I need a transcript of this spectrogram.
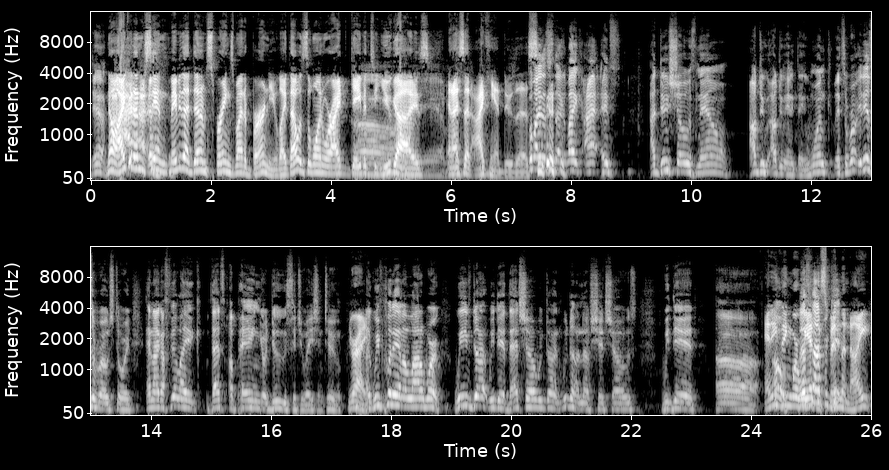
yeah. no, I can I- I- understand. Maybe that Denham Springs might have burned you. Like that was the one where I gave it to you Oh, guys, yeah, and I said I can't do this. But like, like, I, it's I do shows now. I'll do I'll do anything. One, it's a road, it is a road story, and like I feel like that's a paying your dues situation too. You're right. Like we've put in a lot of work. We've done we did that show. We've done we've done enough shit shows. We did uh Anything oh, where we had to not spend the night.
